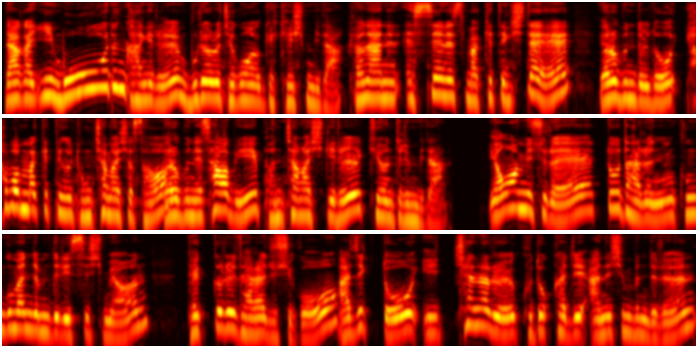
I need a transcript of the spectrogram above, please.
나아가 이 모든 강의를 무료로 제공하고 계십니다. 변화하는 SNS 마케팅 시대에 여러분들도 협업 마케팅을 동참하셔서 여러분의 사업이 번창하시기를 기원드립니다. 영어미술에 또 다른 궁금한 점들이 있으시면 댓글을 달아주시고 아직도 이 채널을 구독하지 않으신 분들은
